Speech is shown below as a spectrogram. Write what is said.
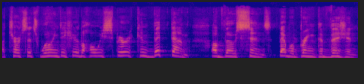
A church that's willing to hear the Holy Spirit convict them of those sins that will bring division,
